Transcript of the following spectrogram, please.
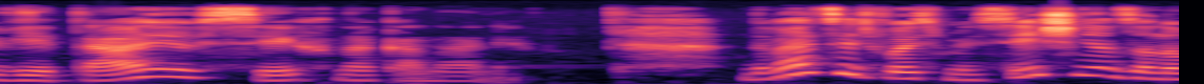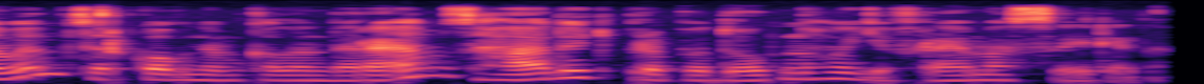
Вітаю всіх на каналі. 28 січня за новим церковним календарем згадують преподобного Єфрема Сиріна.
